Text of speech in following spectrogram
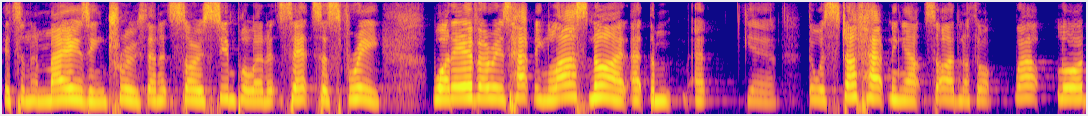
It's an amazing truth, and it's so simple, and it sets us free. Whatever is happening last night at the at yeah there was stuff happening outside, and I thought, well, Lord,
